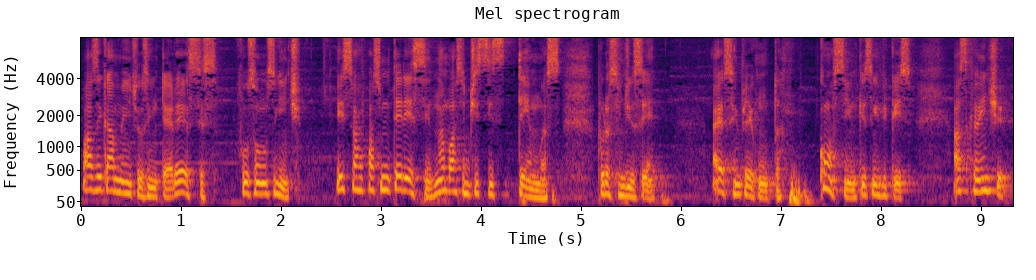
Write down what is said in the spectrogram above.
Basicamente, os interesses funcionam o seguinte: eles são uma base de interesse, na base de sistemas, por assim dizer. Aí você me pergunta, como assim? O que significa isso? Basicamente,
